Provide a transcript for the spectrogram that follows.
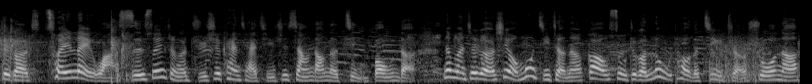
这个催泪瓦斯，所以整个局势看起来其实是相当的紧绷的。那么这个是有目击者呢告诉这个路透的记者说呢，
